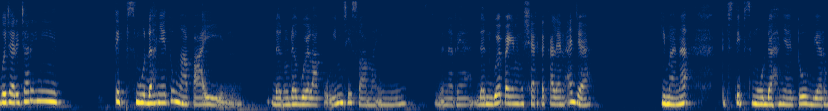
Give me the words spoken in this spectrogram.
gue cari-cari nih tips mudahnya itu ngapain? Dan udah gue lakuin sih selama ini sebenarnya. Dan gue pengen share ke kalian aja. Gimana tips-tips mudahnya itu biar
